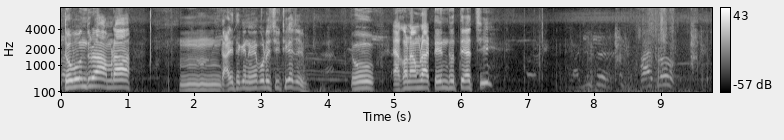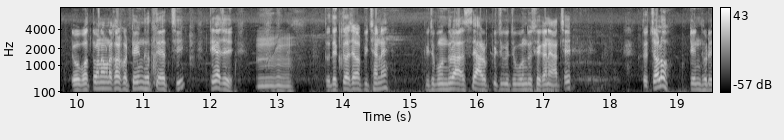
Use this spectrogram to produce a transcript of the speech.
তো বন্ধুরা আমরা উম, গাড়ি থেকে নেমে পড়েছি, ঠিক আছে? তো এখন আমরা ট্রেন ধরতে যাচ্ছি। তো বর্তমানে আমরা ট্রেন ধরতে যাচ্ছি, ঠিক আছে? তো দেখতে পাচ্ছি আমার পিছনে কিছু বন্ধুরা আসছে, আর কিছু কিছু বন্ধু সেখানে আছে। তো চলো ট্রেন ধরে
